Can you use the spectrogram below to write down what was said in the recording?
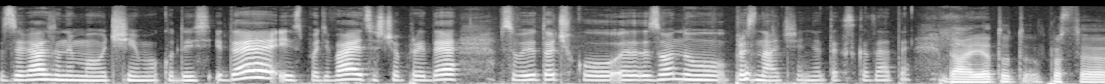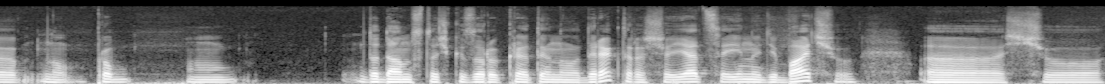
з зав'язаними очима кудись іде і сподівається, що прийде в свою точку е, зону призначення, так сказати. Да, я тут просто ну, про. Додам з точки зору креативного директора, що я це іноді бачу, е, що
